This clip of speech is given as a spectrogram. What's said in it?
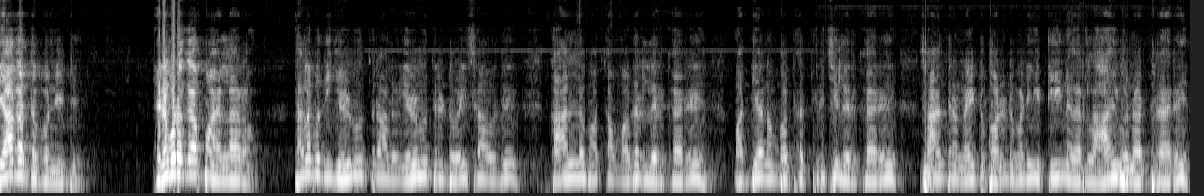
தியாகத்தை பண்ணிட்டு. என்ன கூட கேட்பான் எல்லாரும். தளபதிக்கு எழுபத்தி நாலு எழுபத்தி ரெண்டு வயசாகுது. காலைல பார்த்தா மதுரையில் இருக்காரு. மத்தியானம் பார்த்தா திருச்சியில் இருக்காரு. சாயந்தரம் நைட்டு பன்னெண்டு மணிக்கு டி நகரில் ஆய்வு நடத்துறாரு.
